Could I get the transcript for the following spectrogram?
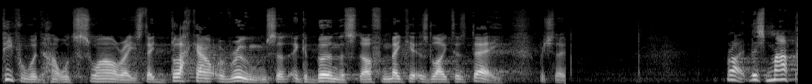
People would hold soirees. They'd black out a room so that they could burn the stuff and make it as light as day, which they... Right, this map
